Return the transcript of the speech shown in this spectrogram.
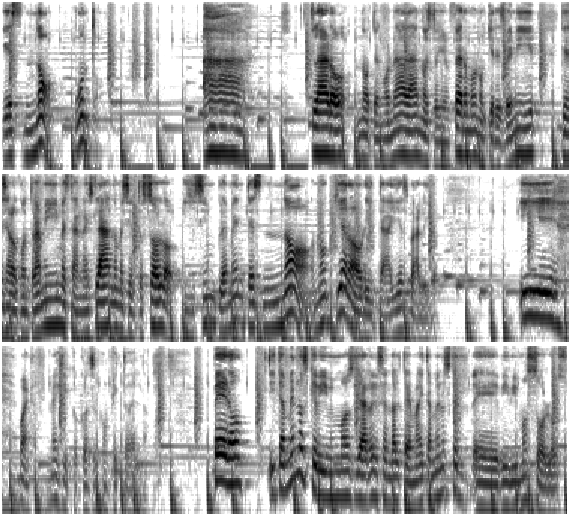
Es no, punto. Ah, claro, no tengo nada, no estoy enfermo, no quieres venir, tienes algo contra mí, me están aislando, me siento solo y simplemente es no, no quiero ahorita y es válido. Y bueno, México con su conflicto del no. Pero, y también los que vivimos, ya regresando al tema, y también los que eh, vivimos solos,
